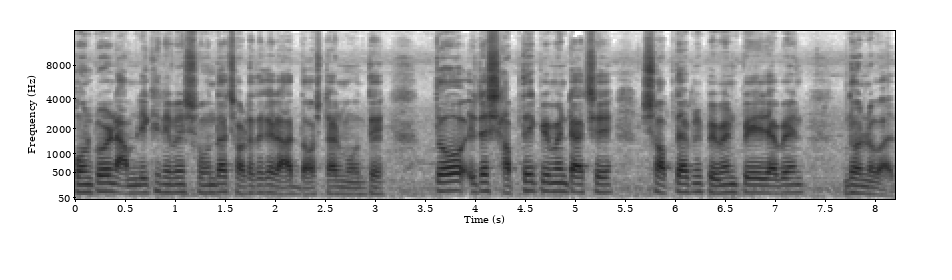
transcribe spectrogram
ফোন করে নাম লিখে নেবেন সন্ধ্যা ছটা থেকে রাত দশটার মধ্যে। তো এটা সাপ্তাহিক পেমেন্ট আছে সপ্তাহে আপনি পেমেন্ট পেয়ে যাবেন ধন্যবাদ।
